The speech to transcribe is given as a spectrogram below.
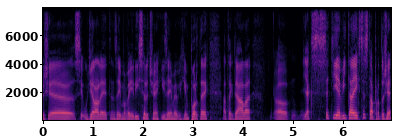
že si udělali ten zajímavý research o nějakých zajímavých importech a tak dále. Uh, jak se ti je vítá jejich cesta, protože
